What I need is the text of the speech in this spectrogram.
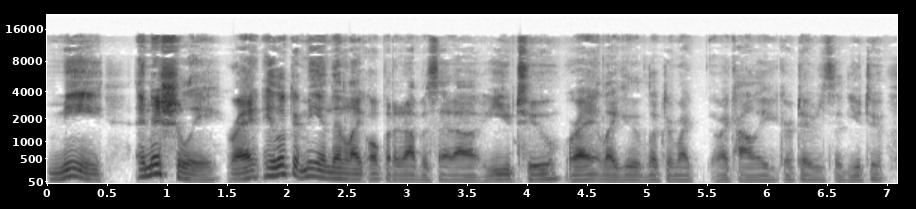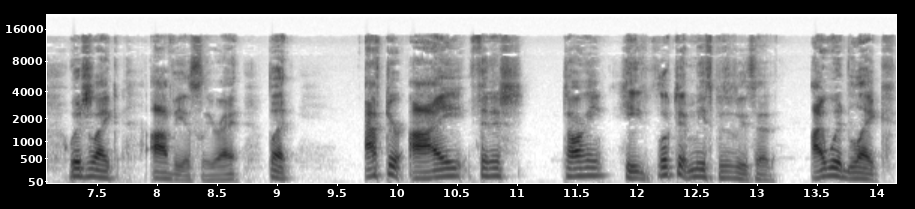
me initially, right? He looked at me and then like opened it up and said, uh, "You too," right? Like he looked at my my colleague or and said, "You too," which like obviously, right? But after I finished talking, he looked at me specifically and said, I would like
